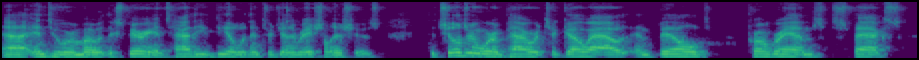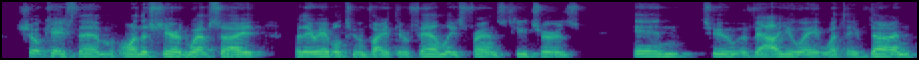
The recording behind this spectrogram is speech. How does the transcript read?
uh, into a remote experience? How do you deal with intergenerational issues? The children were empowered to go out and build programs, specs, showcase them on the shared website, where they were able to invite their families, friends, teachers in to evaluate what they've done.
